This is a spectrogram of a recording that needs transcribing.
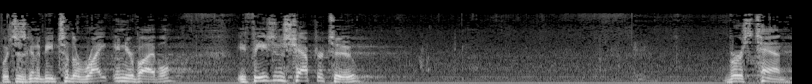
which is going to be to the right in your Bible. Ephesians chapter 2, verse 10.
